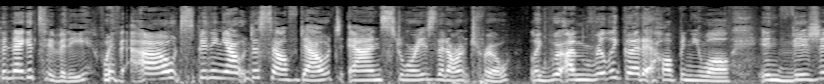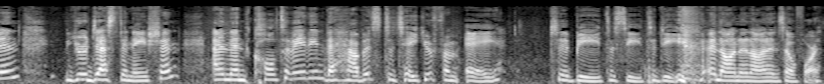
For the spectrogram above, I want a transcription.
the negativity, without spinning out into self doubt and stories that aren't true. Like, I'm really good at helping you all envision your destination and then cultivating the habits to take you from A to B to C to D and on and on and so forth.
